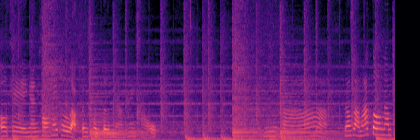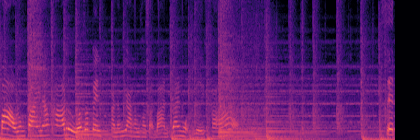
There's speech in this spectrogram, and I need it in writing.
โอเค งั้นเขาให้เธอเป็นคนเติมน้ำให้เขา สามารถเติมน้ำเปล่าลงไปนะคะ หรือว่าจะเป็นน้ำยาทำความสะอาดบ้านได้หมดเลยค่ะ เสร็จ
